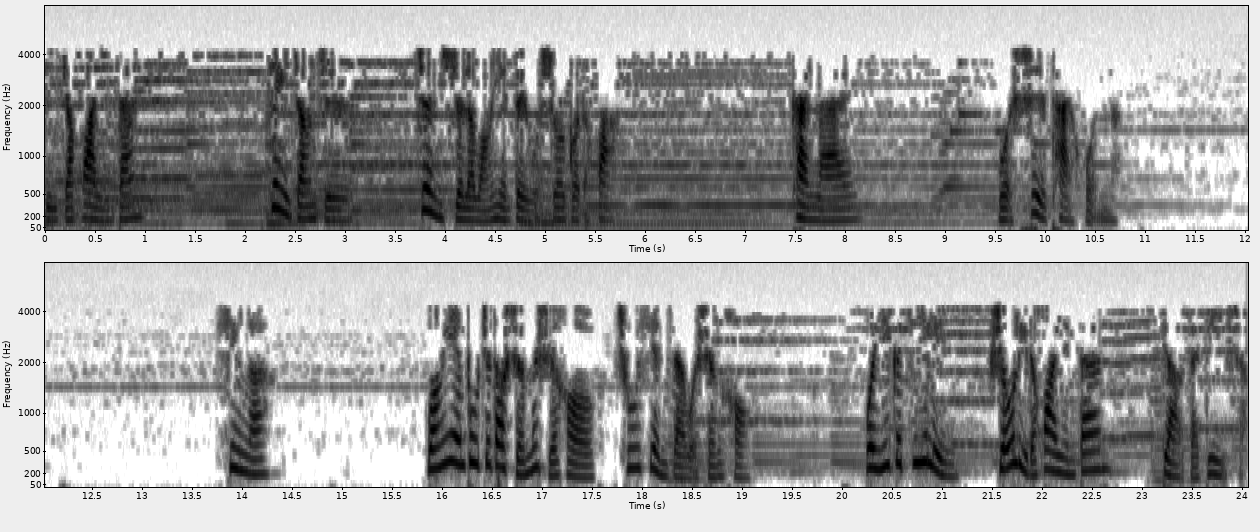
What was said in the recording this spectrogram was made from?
是一张化验单。这张纸证实了王艳对我说过的话。看来我是太混了。信了。王艳不知道什么时候出现在我身后，我一个机灵，手里的化验单掉在地上，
